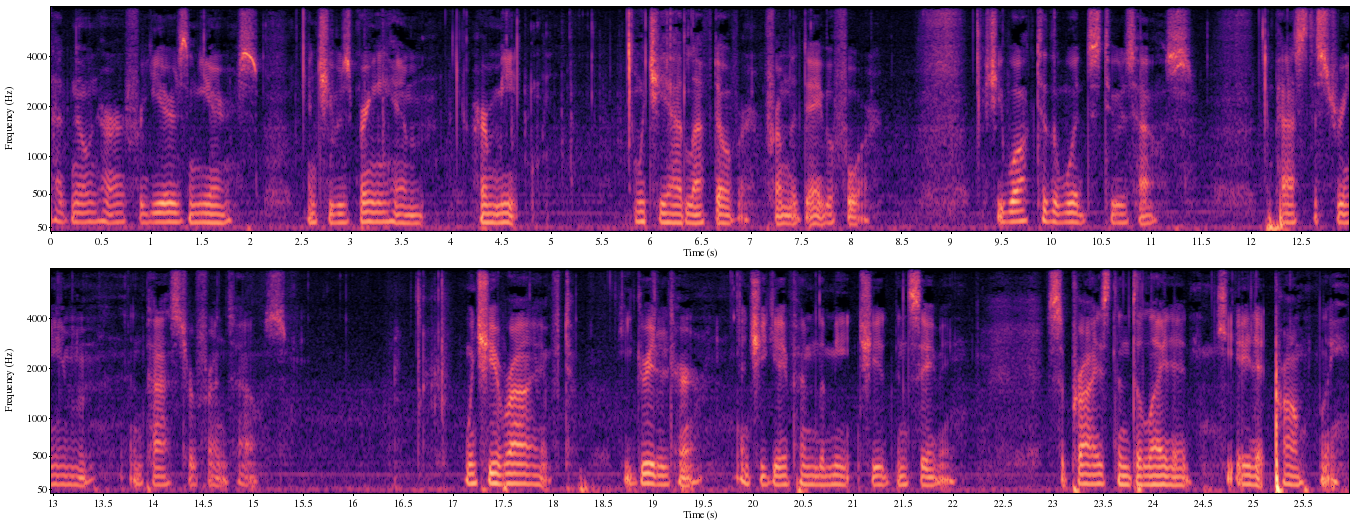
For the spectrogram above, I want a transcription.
had known her for years and years, and she was bringing him her meat, which he had left over from the day before. She walked to the woods to his house, past the stream, and past her friend's house. When she arrived, he greeted her, and she gave him the meat she had been saving. Surprised and delighted, he ate it promptly,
